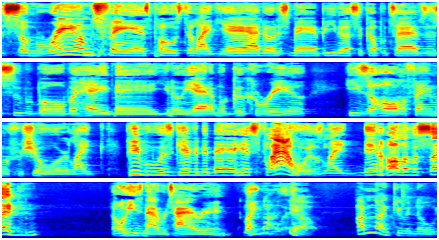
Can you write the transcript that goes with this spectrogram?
some Rams fans posted like, "Yeah, I know this man beat us a couple times in the Super Bowl, but hey, man, you know he had him a good career. He's a Hall of Famer for sure." Like people was giving the man his flowers. Like then all of a sudden, oh, he's not retiring. Like I'm not, what? yo, I'm not giving no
